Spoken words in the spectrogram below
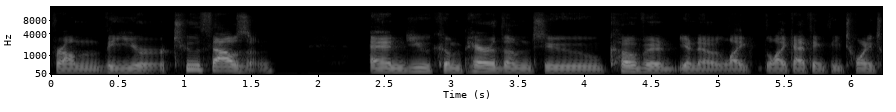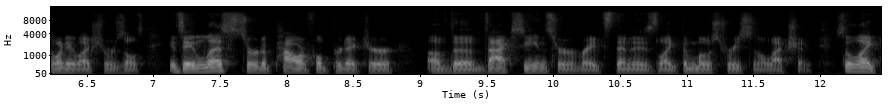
from the year 2000 and you compare them to COVID, you know, like like I think the 2020 election results, it's a less sort of powerful predictor of the vaccine sort of rates than is like the most recent election. So like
